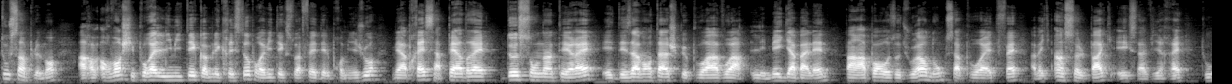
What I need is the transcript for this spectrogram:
tout simplement. En revanche, il pourrait le limiter comme les cristaux pour éviter que ce soit fait dès le premier jour, mais après, ça perdrait de son intérêt et des avantages que pourraient avoir les méga baleines par rapport aux autres joueurs. Donc, ça pourrait être fait avec un seul pack et ça virerait tout.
